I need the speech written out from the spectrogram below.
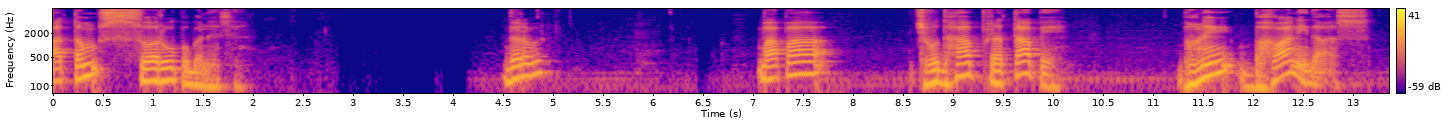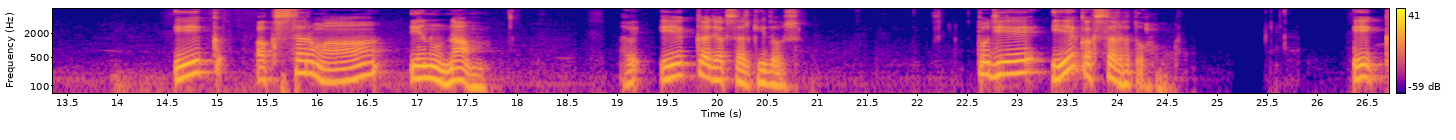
આત્મ સ્વરૂપ બને છે. બરાબર? બાપા જોધા પ્રતાપે ભણે ભવાનીદાસ એક અક્ષરમાં એનું નામ. હવે એક જ અક્ષર કીધો છે. તો જે એક અક્ષર હતો, એક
